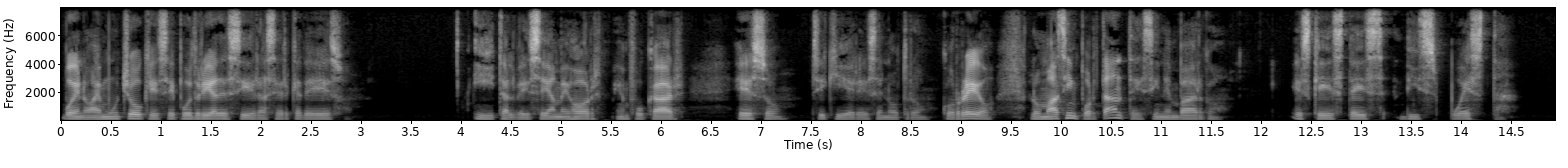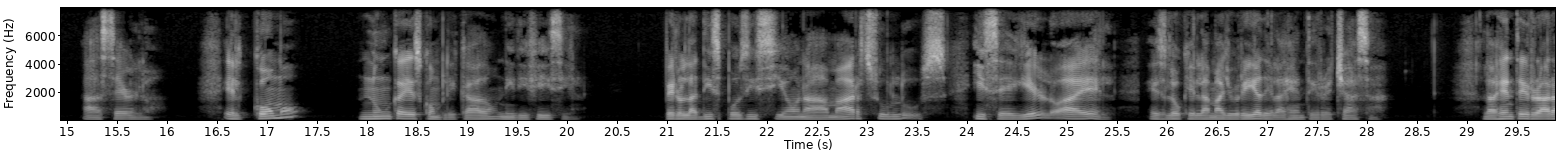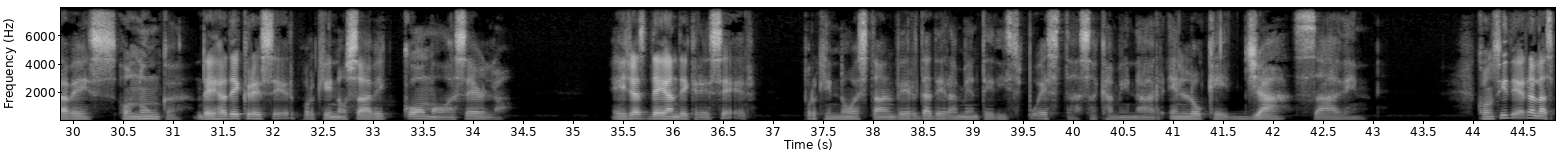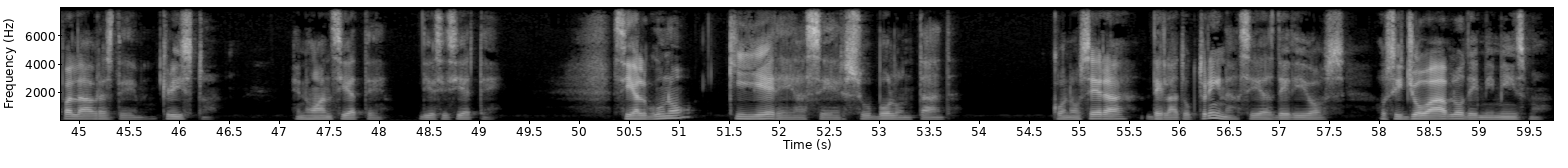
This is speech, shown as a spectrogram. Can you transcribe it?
Bueno, hay mucho que se podría decir acerca de eso. Y tal vez sea mejor enfocar eso, si quieres, en otro correo. Lo más importante, sin embargo, es que estés dispuesta a hacerlo. El cómo nunca es complicado ni difícil, pero la disposición a amar su luz y seguirlo a Él es lo que la mayoría de la gente rechaza. La gente rara vez o nunca deja de crecer porque no sabe cómo hacerlo. Ellas dejan de crecer porque no están verdaderamente dispuestas a caminar en lo que ya saben. Considera las palabras de Cristo en Juan 7, 17. Si alguno quiere hacer su voluntad, conocerá de la doctrina si es de Dios o si yo hablo de mí mismo.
